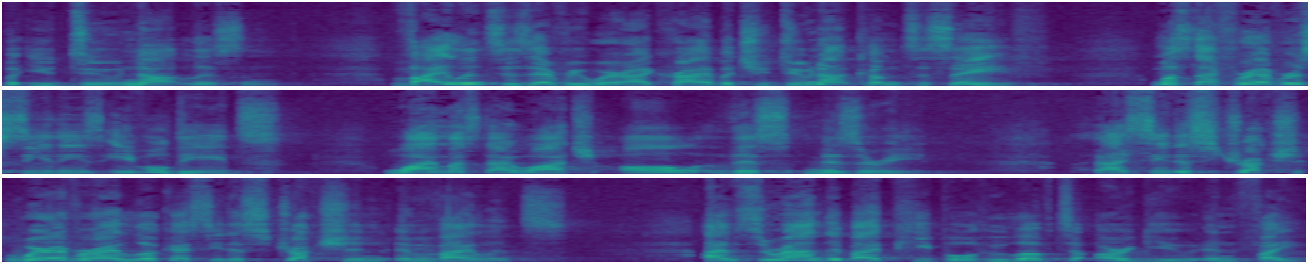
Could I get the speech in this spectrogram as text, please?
But you do not listen. Violence is everywhere, I cry, but you do not come to save. Must I forever see these evil deeds? Why must I watch all this misery? I see destruction. Wherever I look, I see destruction and violence. I'm surrounded by people who love to argue and fight.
